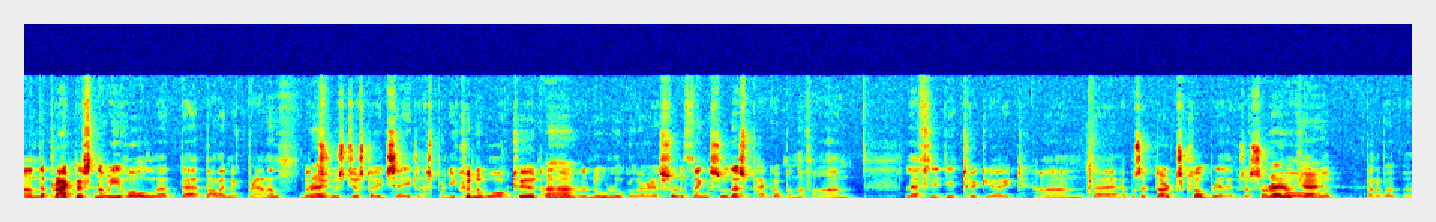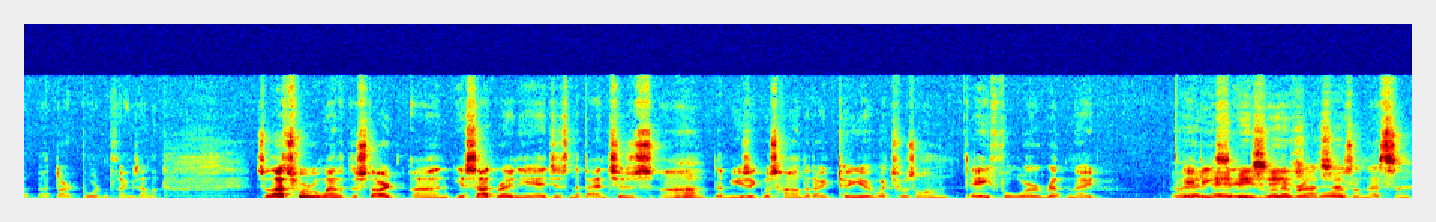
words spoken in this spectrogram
And the practice in a wee hall at uh, Ballymacbrennan, which Right. was just outside Lisburn. You couldn't have walked to it, and there was no local area sort of thing. So this pickup in the van lifted you, took you out, and uh, it was a darts club really. It was a sort Right, of hall okay. with a bit of a, a, a dart board and things on it. So that's where we went at the start, and you sat round the edges and the benches, and the music was handed out to you, which was on A4, written out, ABCs, ABCs, whatever it was, it. and this, and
